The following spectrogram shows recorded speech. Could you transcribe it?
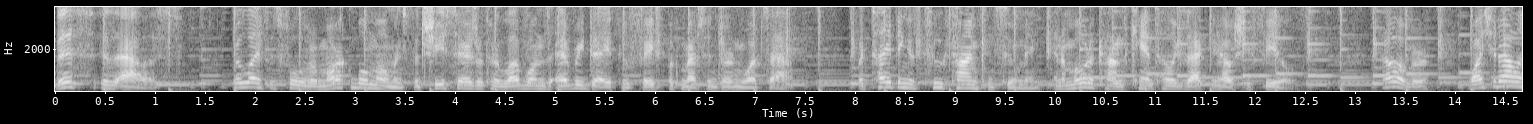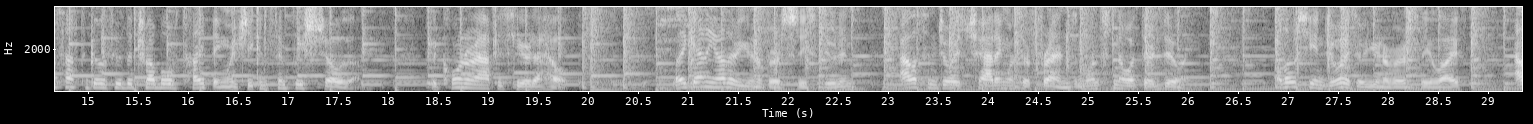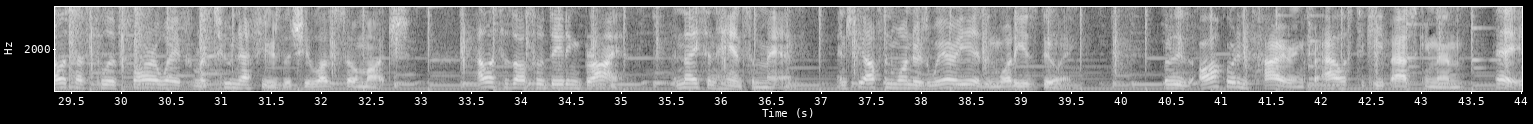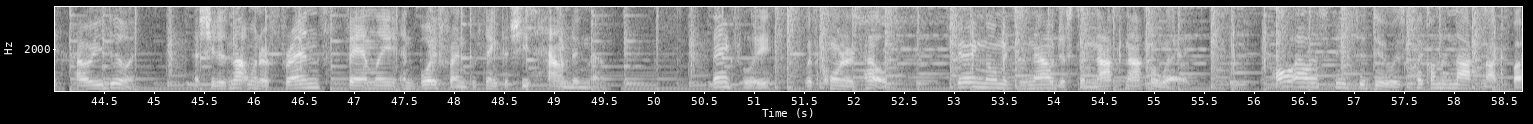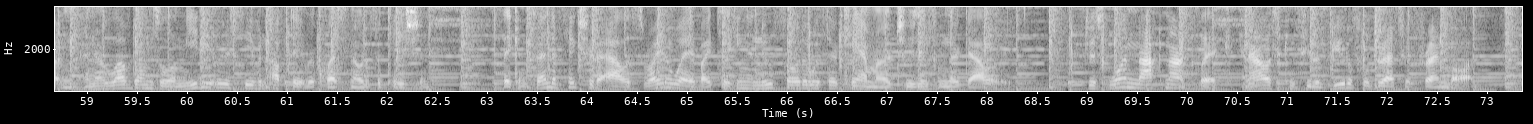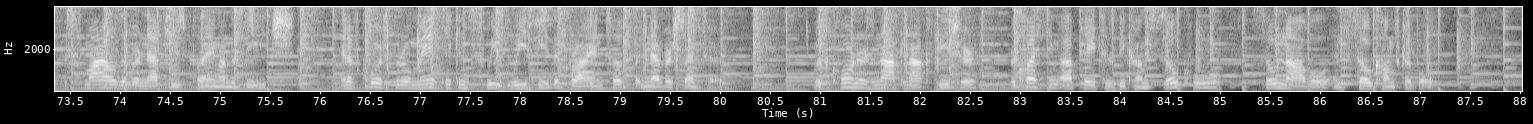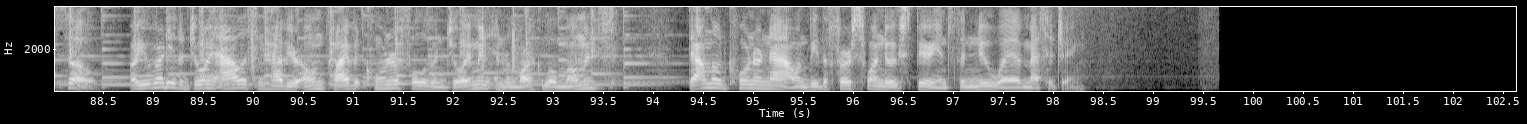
This is Alice. Her life is full of remarkable moments that she shares with her loved ones every day through Facebook Messenger and WhatsApp. But typing is too time consuming, and emoticons can't tell exactly how she feels. However, why should Alice have to go through the trouble of typing when she can simply show them? The Corner app is here to help. Like any other university student, Alice enjoys chatting with her friends and wants to know what they're doing. Although she enjoys her university life, Alice has to live far away from her two nephews that she loves so much. Alice is also dating Brian, a nice and handsome man, and she often wonders where he is and what he is doing. But it is awkward and tiring for Alice to keep asking them, Hey, how are you doing? As she does not want her friends, family, and boyfriend to think that she's hounding them. Thankfully, with Corner's help, sharing moments is now just a knock knock away. All Alice needs to do is click on the knock knock button and her loved ones will immediately receive an update request notification. They can send a picture to Alice right away by taking a new photo with their camera or choosing from their gallery. Just one knock knock click and Alice can see the beautiful dress her friend bought, the smiles of her nephews playing on the beach, and of course the romantic and sweet Wi-Fi that Brian took but never sent her. With Corner's knock knock feature, requesting updates has become so cool so novel, and so comfortable. So, are you ready to join Alice and have your own private corner full of enjoyment and remarkable moments? Download Corner now and be the first one to experience the new way of messaging.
